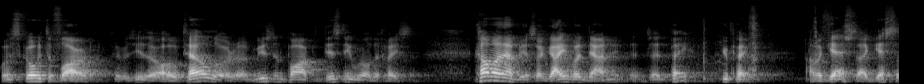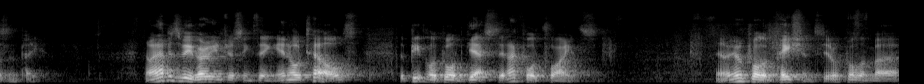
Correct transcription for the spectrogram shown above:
Was going to Florida. It was either a hotel or an amusement park, Disney World, or Come on down, so a guy went down and said, "Pay, you pay." I'm a guest. A guest doesn't pay. Now, it happens to be a very interesting thing. In hotels, the people are called guests. They're not called clients. You, know, you don't call them patients. You don't call them. Uh,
